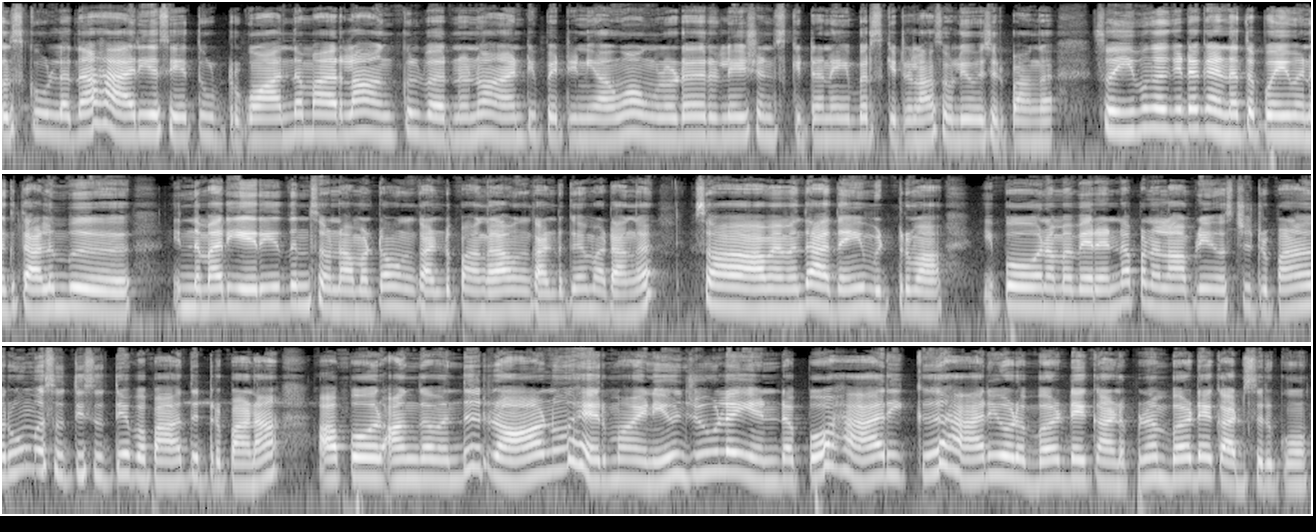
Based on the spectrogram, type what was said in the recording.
ஒரு ஸ்கூலில் தான் ஹாரியை சேர்த்து விட்ருக்கோம் அந்த மாதிரிலாம் அங்கிள் வர்ணனும் ஆன்டி பெட்டினியாவும் அவங்களோட ரிலேஷன்ஸ் கிட்ட நெய்பர்ஸ் கிட்டலாம் சொல்லி வச்சுருப்பாங்க. ஸோ இவங்க கிட்டக்க என்னத்தை போய் இவனுக்கு தழும்பு இந்த மாதிரி எரியுதுன்னு சொன்னால் மட்டும் அவங்க கண்டுப்பாங்களா? அவங்க கண்டுக்கவே மாட்டாங்க. ஸோ அவன் வந்து அதையும் விட்டுருவான். இப்போது நம்ம வேறு என்ன பண்ணலாம் அப்படின்னு யோசிச்சுட்ருப்பானா ரூமை சுற்றி சுற்றி இப்போ பார்த்துட்ருப்பானா அப்போது அங்கே வந்து ராணும் ஹெர்மாயினியும் ஜூலை எண்டப்போ ஹாரிக்கு ஹாரியோட பர்த்டேக்கு அனுப்புனா பர்த்டே கார்ட்ஸ் இருக்கும்.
